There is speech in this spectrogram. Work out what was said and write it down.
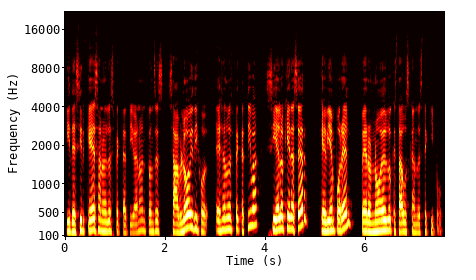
y decir que esa no es la expectativa, ¿no? Entonces se habló y dijo, esa no es la expectativa, si él lo quiere hacer, qué bien por él, pero no es lo que está buscando este equipo.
